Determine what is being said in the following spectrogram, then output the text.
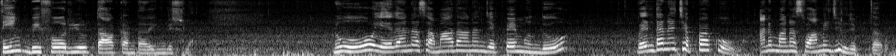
థింక్ బిఫోర్ యూ టాక్ అంటారు ఇంగ్లీష్లో. నువ్వు ఏదైనా సమాధానం చెప్పే ముందు వెంటనే చెప్పకు అని మన స్వామీజీలు చెప్తారు.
